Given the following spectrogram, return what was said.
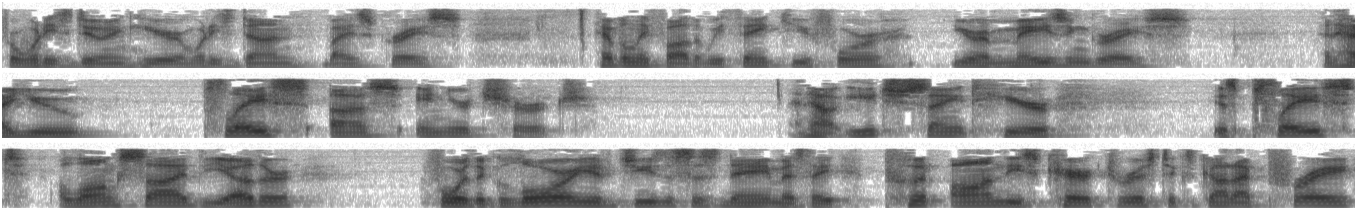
for what He's doing here and what He's done by His grace. Heavenly Father, we thank you for your amazing grace and how you place us in your church and how each saint here is placed alongside the other for the glory of Jesus' name as they put on these characteristics. God, I pray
